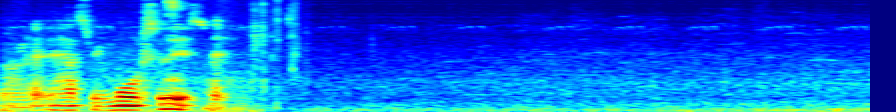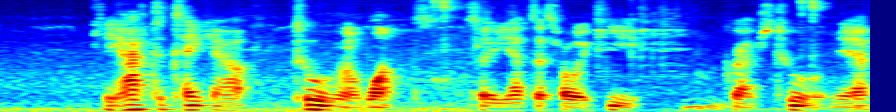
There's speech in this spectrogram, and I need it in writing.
Alright, there has to be more to this then. You have to take out two of them at once. So you have to throw it here. Grabs two of them, yeah.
